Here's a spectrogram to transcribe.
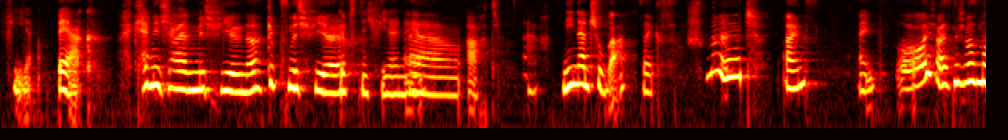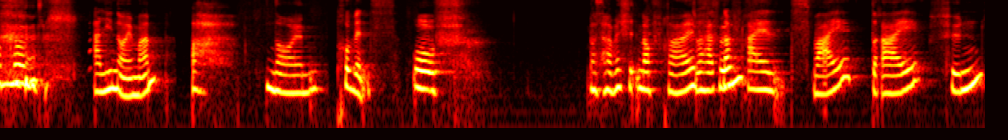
Vier. Berg. Kenne ich ja nicht viel, ne? Gibt's nicht viel. Gibt's nicht viel, ne? Ähm, acht. Acht. Nina Chuba. Sechs. Schmidt. Eins. Eins. Oh, ich weiß nicht, was noch kommt. Ali Neumann. Neun. Provinz. Uff. Was habe ich noch frei? Du hast Fünf noch frei zwei, drei, fünf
